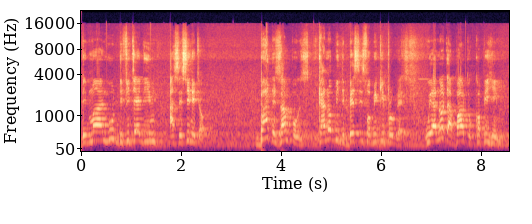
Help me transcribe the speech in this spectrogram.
the man who defeated him as a senator. Bad examples cannot be the basis for making progress. We are not about to copy him.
